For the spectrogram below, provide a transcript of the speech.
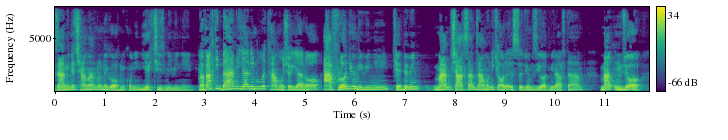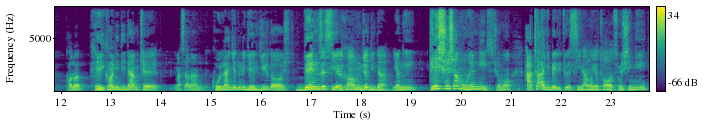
زمین چمن رو نگاه می‌کنین یک چیز می‌بینین. و وقتی برمیگردین رو به تماشاگرا افرادی رو می‌بینین که ببین من شخصا زمانی که حالا استادیوم زیاد می‌رفتم من اونجا حالا پیکانی دیدم که مثلا کلا یه دونه گلگیر داشت بنز سیلکا هم اونجا دیدم. یعنی قشرش هم مهم نیست. شما حتی اگه بری توی سینما یا تئاتر بشینی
